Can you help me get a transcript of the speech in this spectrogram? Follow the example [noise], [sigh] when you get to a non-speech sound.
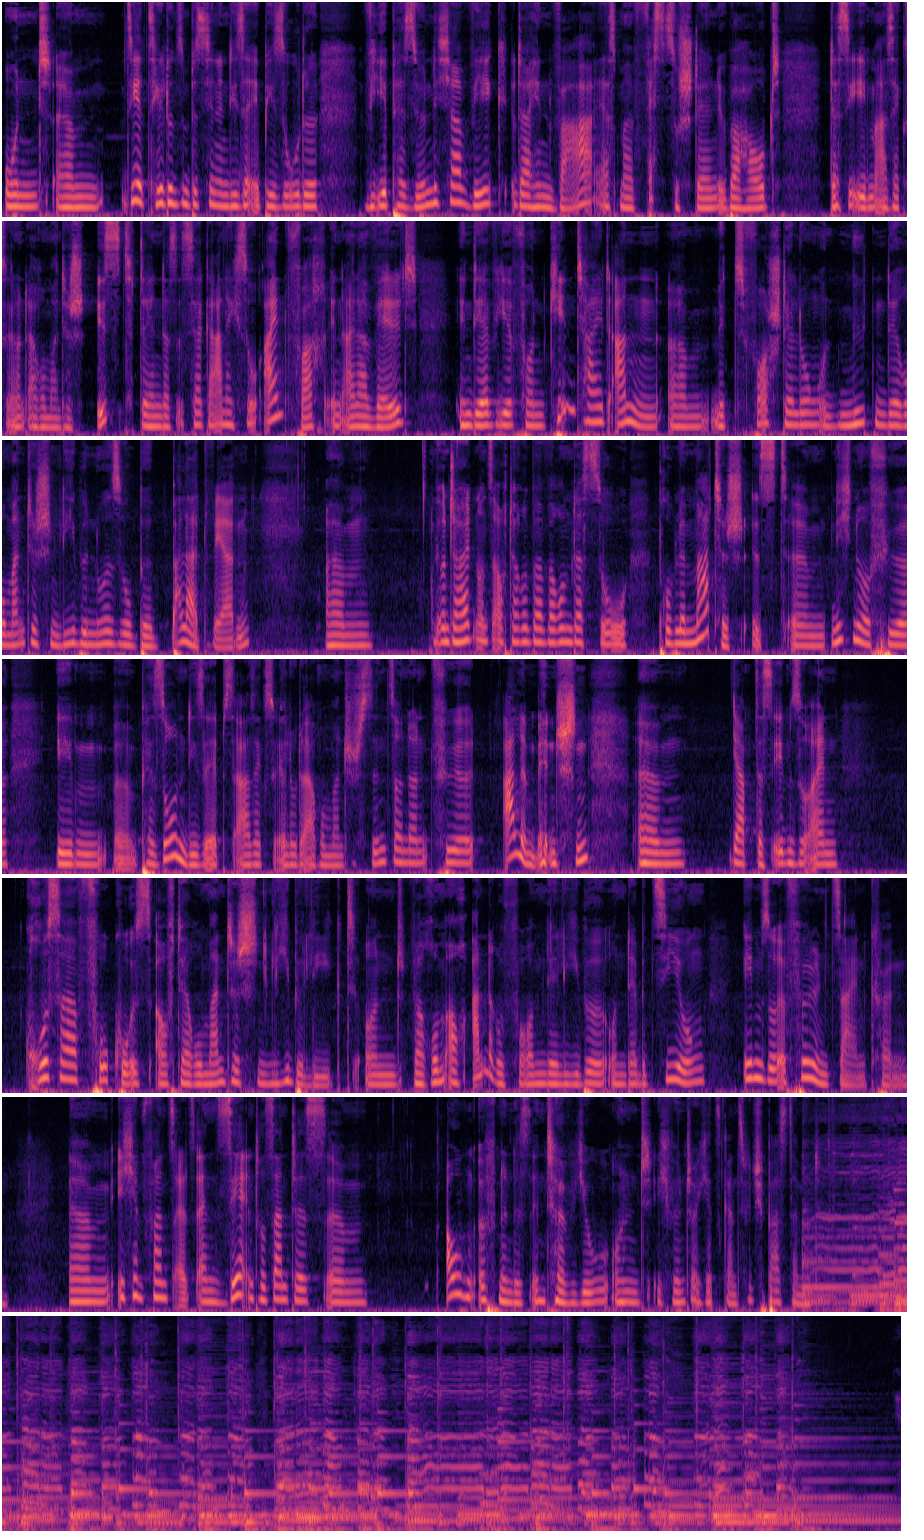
Und ähm, sie erzählt uns ein bisschen in dieser Episode, wie ihr persönlicher Weg dahin war, erstmal festzustellen überhaupt, dass sie eben asexuell und aromantisch ist, denn das ist ja gar nicht so einfach in einer Welt, in der wir von Kindheit an ähm, mit Vorstellungen und Mythen der romantischen Liebe nur so beballert werden. Ähm, wir unterhalten uns auch darüber, warum das so problematisch ist, ähm, nicht nur für eben äh, Personen, die selbst asexuell oder aromantisch sind, sondern für alle Menschen. Ähm, ja, dass eben so ein großer Fokus auf der romantischen Liebe liegt und warum auch andere Formen der Liebe und der Beziehung ebenso erfüllend sein können. Ähm, ich empfand es als ein sehr interessantes, ähm, augenöffnendes Interview und ich wünsche euch jetzt ganz viel Spaß damit.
